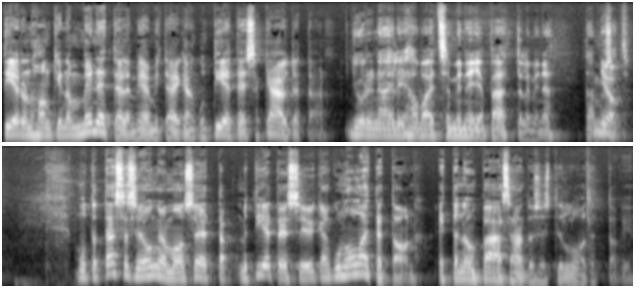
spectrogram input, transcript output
tiedonhankinnan menetelmiä, mitä ikään kuin tieteessä käytetään. Juuri näin, eli havaitseminen ja päätteleminen, tämmöiset. Joo. Mutta tässä se ongelma on se, että me tieteessä jo ikään kuin oletetaan, että ne on pääsääntöisesti luotettavia.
